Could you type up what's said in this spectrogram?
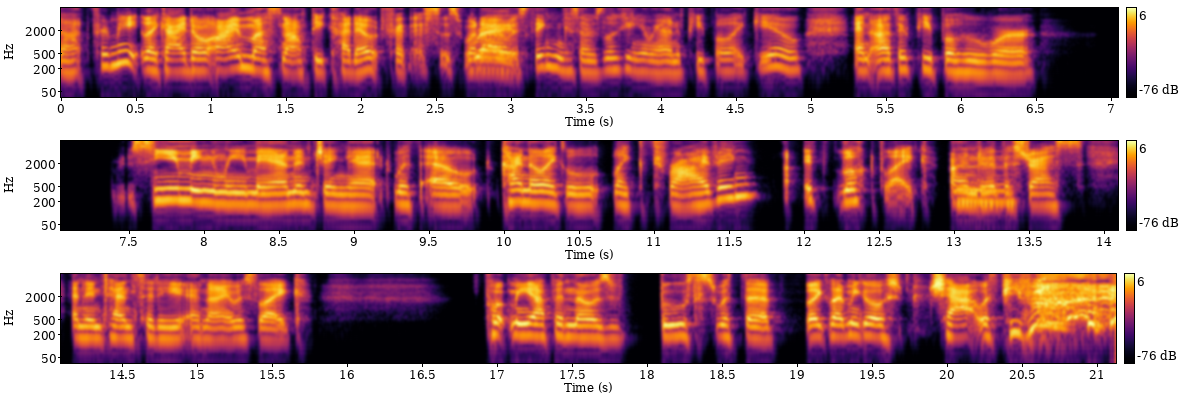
not for me. Like I don't I must not be cut out for this is what I was thinking because I was looking around at people like you and other people who were seemingly managing it without kind of like like thriving it looked like under the Mm. stress and intensity and i was like put me up in those booths with the like let me go chat with people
